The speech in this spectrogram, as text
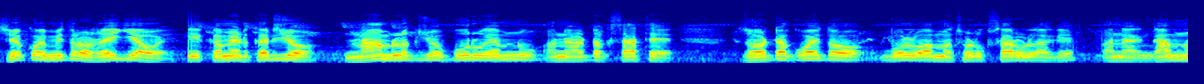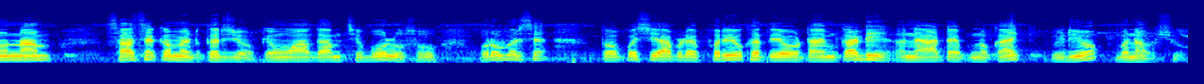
જે કોઈ મિત્રો રહી ગયા હોય એ કમેન્ટ કરજો, નામ લખજો પૂરું એમનું અને અટક સાથે. જો અટક હોય તો બોલવામાં થોડુંક સારું લાગે અને ગામનું નામ સાથે કમેન્ટ કરજો કે હું આ ગામથી બોલું છું. બરોબર છે? તો પછી આપણે ફરી વખત એવો ટાઈમ કાઢી અને આ ટાઈપનો કાંઈક વીડિયો બનાવશું.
